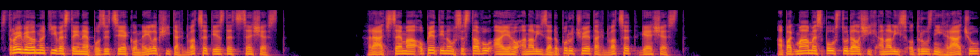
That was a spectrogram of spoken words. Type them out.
Stroj vyhodnotí ve stejné pozici jako nejlepší tah 20 jezdec C6. Hráč C má opět jinou sestavu a jeho analýza doporučuje tah 20 G6. A pak máme spoustu dalších analýz od různých hráčů,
